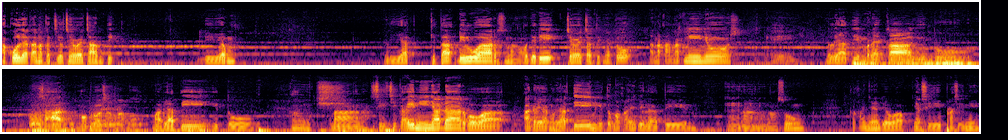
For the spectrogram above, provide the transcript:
Aku lihat anak kecil cewek cantik, diem, lihat kita di luar. Nah, oh jadi cewek cantiknya tuh anak-anak nih nyus, Oke. Ngeliatin mereka gitu saat ngobrol sama Bu Mariati gitu. Ouch. Nah, si Cika ini nyadar bahwa ada yang ngeliatin gitu, makanya diliatin. Nah, langsung kakaknya jawabnya si Pras ini.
